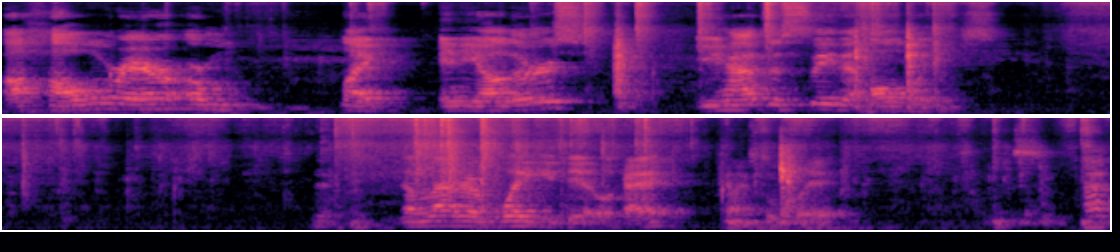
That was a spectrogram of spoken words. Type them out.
a hollow rare or like any others, you have to sleeve it always. No matter what you do, okay? Can I still play it? Uh, I'm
